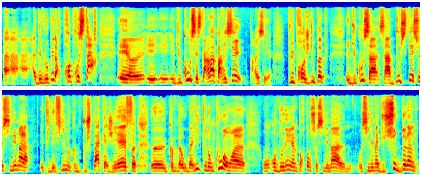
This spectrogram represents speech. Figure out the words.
à, à, à développer leurs propres stars. Et, euh, et, du coup, ces stars-là paraissaient, paraissaient plus proches du peuple. Et du coup, ça, ça a boosté ce cinéma-là. Et puis des films comme Pushpa, KGF, euh, comme Bahubali, tout d'un coup, ont, euh, ont, ont, donné une importance au cinéma, euh, au cinéma du sud de l'Inde.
